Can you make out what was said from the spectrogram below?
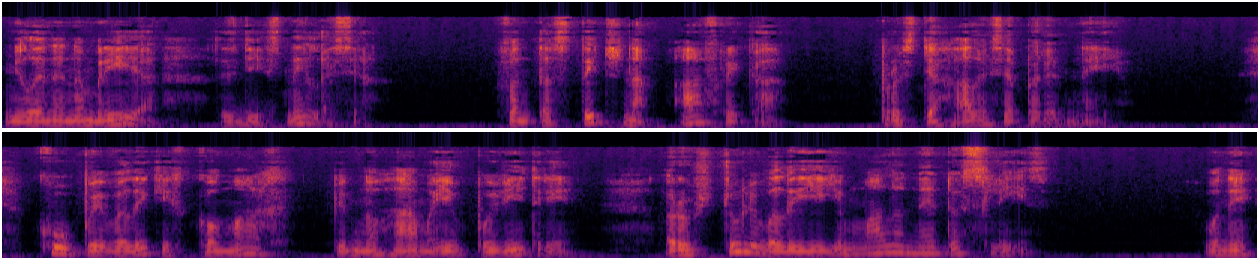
Міленина мрія здійснилася. Фантастична Африка простягалася перед нею. Купи великих комах під ногами і в повітрі розчулювали її мало не до сліз. Вони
